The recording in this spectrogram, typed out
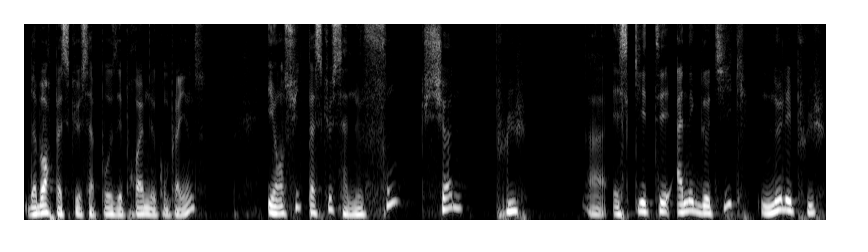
D'abord parce que ça pose des problèmes de compliance, et ensuite parce que ça ne fonctionne plus. Euh, et ce qui était anecdotique ne l'est plus.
